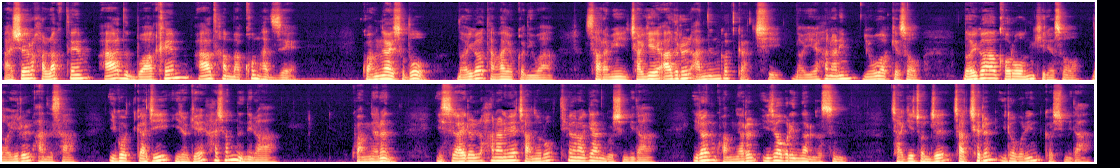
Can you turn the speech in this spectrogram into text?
אשר הלכתם עד באכם עד המקום הזה 광야에서도 너희가 당하였거니와 사람이 자기의 아들을 안는 것 같이 너희의 하나님 여호와께서 너희가 걸어온 길에서 너희를 안으사 이곳까지 이르게 하셨느니라. 광야는 이스라엘을 하나님의 자녀로 태어나게 한 곳입니다. 이런 광야를 잊어버린다는 것은 자기 존재 자체를 잃어버린 것입니다.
